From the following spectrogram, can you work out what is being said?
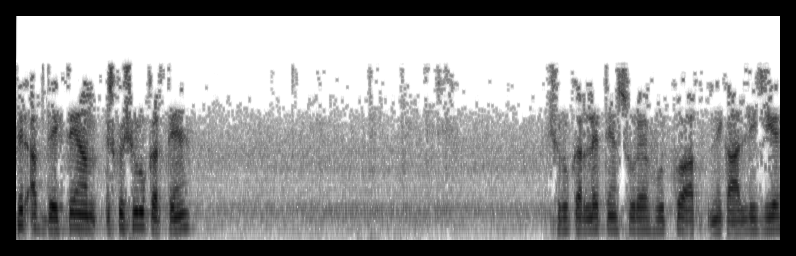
پھر اب دیکھتے ہیں ہم اس کو شروع کرتے ہیں۔ شروع کر لیتے ہیں سورہ ہود کو، آپ نکال لیجیے۔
